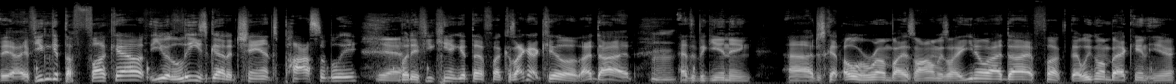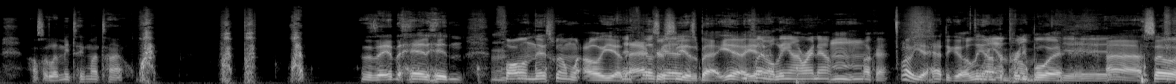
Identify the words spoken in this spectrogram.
Yeah, if you can get the fuck out, you at least got a chance, possibly. Yeah. But if you can't get that fuck, because I got killed, I died Mm-hmm. at the beginning. Uh, just got overrun by his zombies. Like, you know what? I died. Fuck that. We going back in here. I was like, let me take my time. Whap, whap, whap, whap. They had the head hidden, falling this way. I'm like, oh yeah, the Mm-hmm. Accuracy good. is back. Yeah, You yeah. Mm-hmm. playing with Leon right now? Okay. Oh yeah, had to go. Leon, Leon the pretty homie. boy. Yeah, yeah, yeah. Uh, so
